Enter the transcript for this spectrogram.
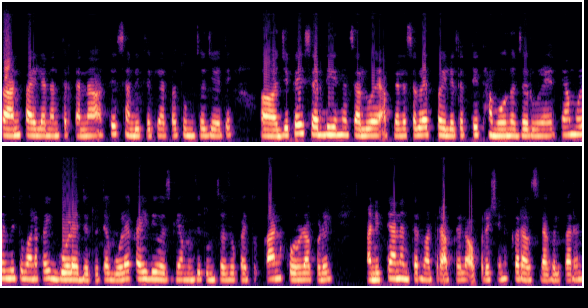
कान पाहिल्यानंतर त्यांना तेच सांगितलं की आता तुमचं जे आहे ते जे काही सर्दी येणं चालू आहे आपल्याला सगळ्यात पहिले तर ते थांबवणं जरूर आहे. त्यामुळे मी तुम्हाला काही गोळ्या देतो. त्या गोळ्या काही दिवस घ्या म्हणजे तुमचा जो काही तो कान कोरडा पडेल आणि त्यानंतर मात्र आपल्याला ऑपरेशन करावंच लागेल. कारण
